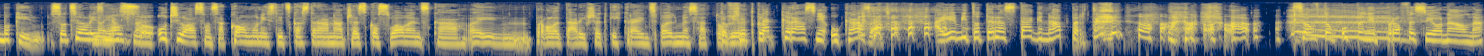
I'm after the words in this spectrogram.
hlboký socializmus, no, učila som sa komunistická strana, Československá, aj proletári všetkých krajín, spoďme sa to, to všetko... tak krásne ukázať. A je mi to teraz tak naprd. A som v tom úplne profesionálna.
